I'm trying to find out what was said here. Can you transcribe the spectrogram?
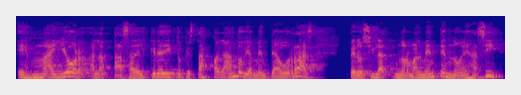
es mayor a la tasa del crédito que estás pagando, obviamente ahorras. Pero si la, normalmente no es así.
